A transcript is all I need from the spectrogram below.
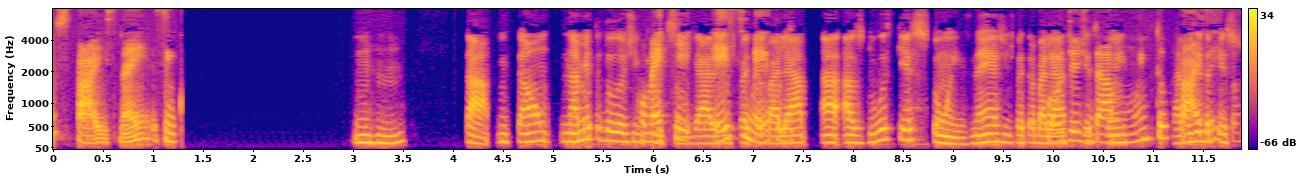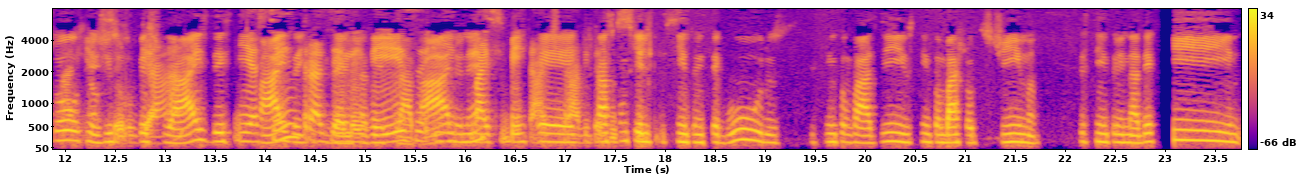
os pais, né? Assim, uhum. Tá, então, na metodologia Como é que lugar, a gente vai trabalhar a, as duas questões, né? A gente vai trabalhar pode ajudar muito na vida da pessoa, os registros pessoais desses e assim pais aí trazer leveza trabalho, e né? mais liberdade é, para a vida faz com que eles filhos. se sintam inseguros, se sintam vazios, sintam baixa autoestima, se sintam inadequados. E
